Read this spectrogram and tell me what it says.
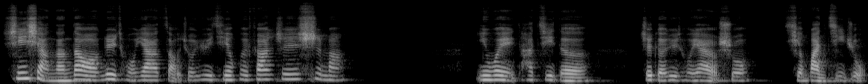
心想：难道绿头鸭早就预见会发生这些事吗？因为他记得这个绿头鸭有说：“千万记住，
